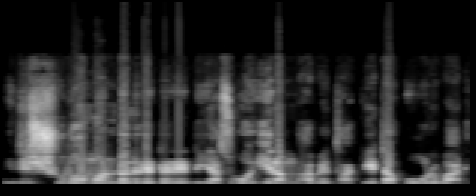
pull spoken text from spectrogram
এই যে শুভ মণ্ডলের এটা রেডিয়াস ও এরম ভাবে থাকে, এটা ওর বাড়ি।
